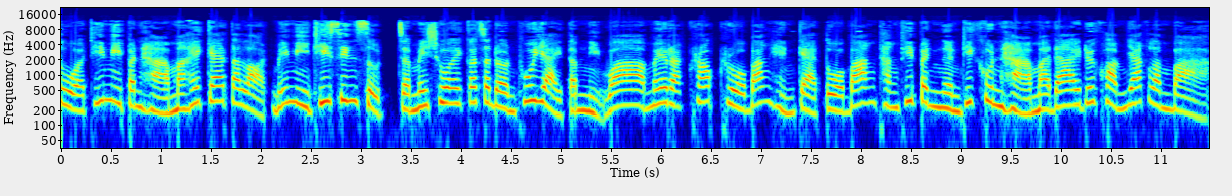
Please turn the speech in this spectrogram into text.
ตัวที่มีปัญหามาให้แก้ตลอดไม่มีที่สิ้นสุด จะไม่ช่วยก็จะโดนผู้ใหญ่ตำหนิว่าไม่รักครอบครัวบ้างเห็นแก่ตัวบ้างทั้งที่เป็นเงินที่คุณหามาได้ด้วยความยากลำบาก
